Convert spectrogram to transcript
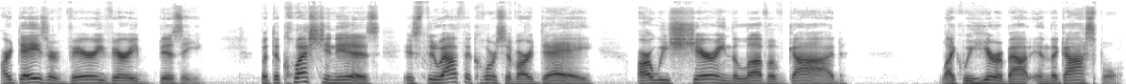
Our days are very, very busy. But the question is, is throughout the course of our day, are we sharing the love of God like we hear about in the gospel?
